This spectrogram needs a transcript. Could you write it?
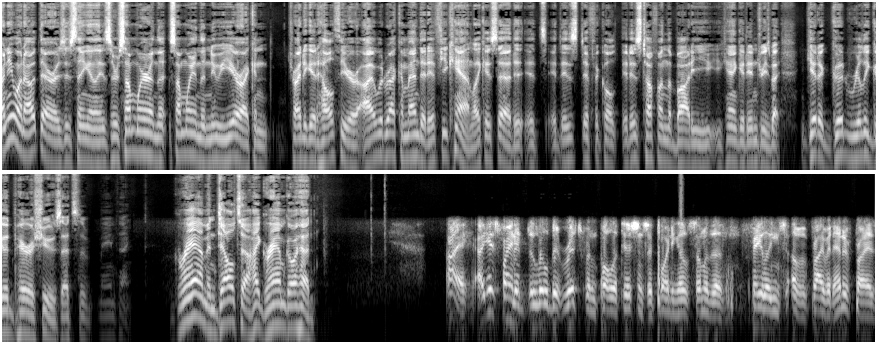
anyone out there is just thinking, is there somewhere in the some way in the new year I can try to get healthier? I would recommend it if you can. Like I said, it, it's it is difficult. It is tough on the body. You, you can't get injuries, but get a good, really good pair of shoes. That's the main thing. Graham in Delta. Hi, Graham. Go ahead. Hi. I just find it a little bit rich when politicians are pointing out some of the failings of a private enterprise,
